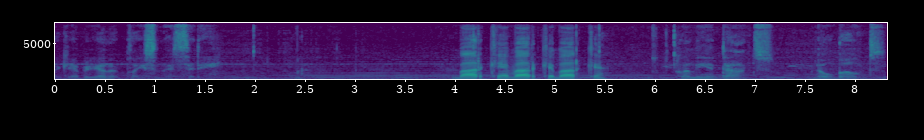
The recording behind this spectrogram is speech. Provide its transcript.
like every other place in this city. Barche, barche, barche. Plenty of docks, no boats.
